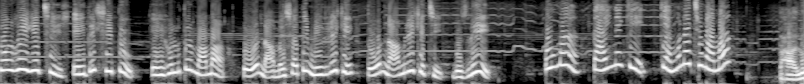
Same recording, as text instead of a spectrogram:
বড় হয়ে গেছিস? এই দেখ সেতু এই হলো তোর মামা। ওর নামের সাথে মিল রেখে তোর নাম রেখেছি বুঝলি? ও মা তাই নাকি? কেমন আছো মামা? ভালো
